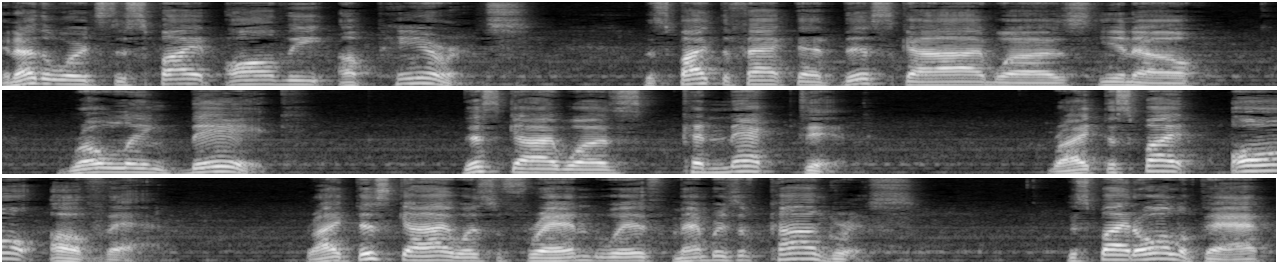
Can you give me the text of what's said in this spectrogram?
In other words, despite all the appearance, despite the fact that this guy was, you know, rolling big, this guy was connected, right? Despite all of that, right? This guy was a friend with members of Congress. Despite all of that,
